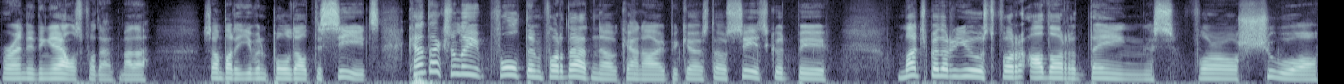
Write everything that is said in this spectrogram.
or anything else for that matter. Somebody even pulled out the seats. Can't actually fault them for that now, can I? Because those seats could be much better used for other things, for sure.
